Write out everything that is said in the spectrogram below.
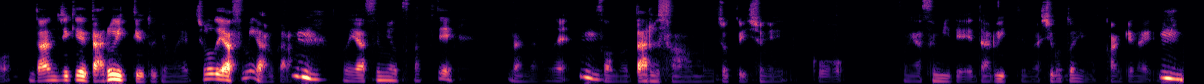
こう、断食でだるいっていう時もね、ちょうど休みがあるから、うん。その休みを使って、なんだろうね、うん。そのだるさもちょっと一緒に、こう、休みでだるいっていうのは仕事にも関係ないで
